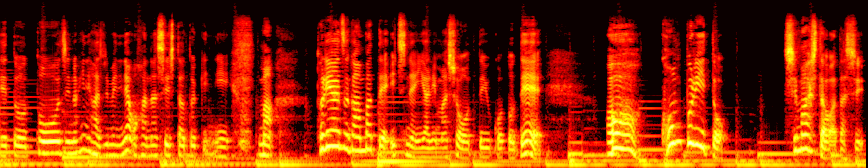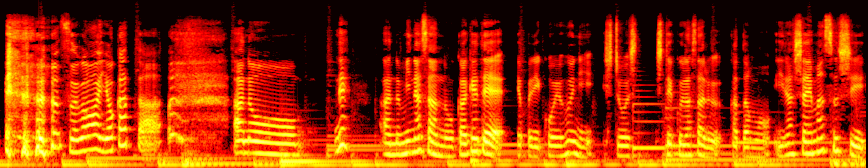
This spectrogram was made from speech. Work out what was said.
えっと、当時の日に初めにねお話しした時にまあとりあえず頑張って1年やりましょうっていうことでああコンプリートしました私。すごい良かった。あのー、ねあの皆さんのおかげでやっぱりこういうふうに視聴してくださる方もいらっしゃいますし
